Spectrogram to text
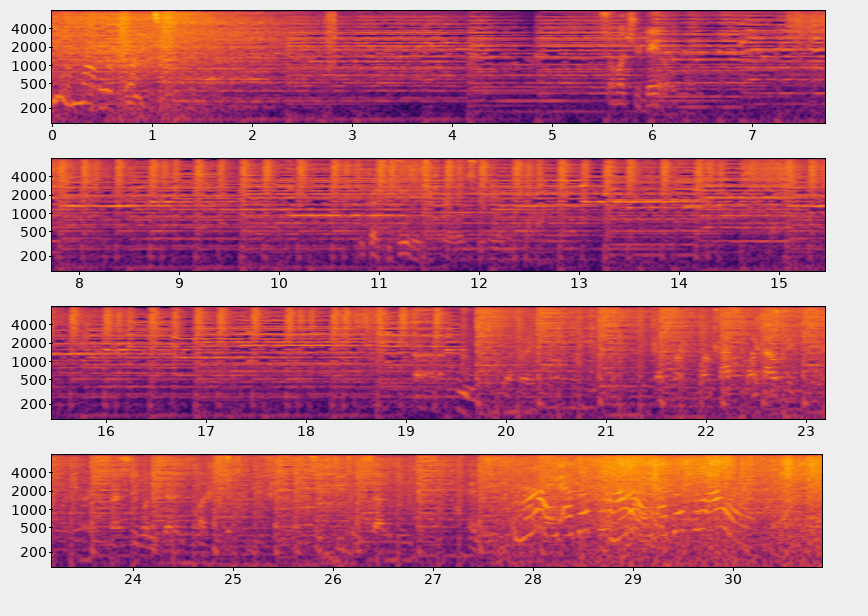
no matter what. What's your daily? Because you do need to release your daily job. Uh, ooh, yeah, right. That's like one, that's 1,000 experience especially when you get into like 60s, 60s and 70s and 80s. Bright as a flower, as a flower.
